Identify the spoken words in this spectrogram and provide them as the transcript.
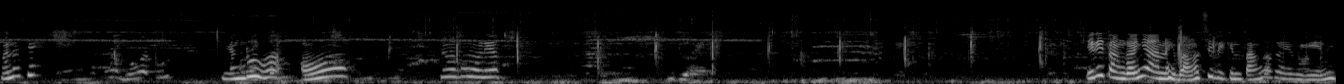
Mana sih? Yang dua. Oh. Coba aku mau lihat. Ini tangganya aneh banget sih bikin tangga kayak begini.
